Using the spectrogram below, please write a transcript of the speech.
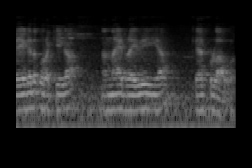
വേഗത കുറയ്ക്കുക നന്നായി ഡ്രൈവ് ചെയ്യുക കെയർഫുൾ ആവുക.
